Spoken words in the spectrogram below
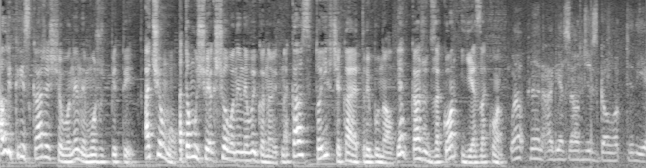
Але Кріс каже, що вони не можуть піти. А чому? А тому, що якщо вони не виконають наказ, то їх чекає трибунал. Як кажуть, закон є закон. Well, then I guess I'll just go up to the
